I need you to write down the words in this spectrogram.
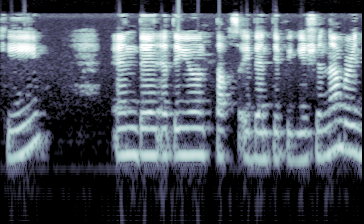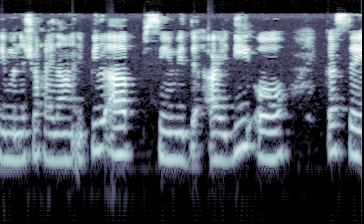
Okay. And then, ito yung tax identification number. Hindi mo na siya kailangan i-fill up. Same with the RDO. Kasi,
